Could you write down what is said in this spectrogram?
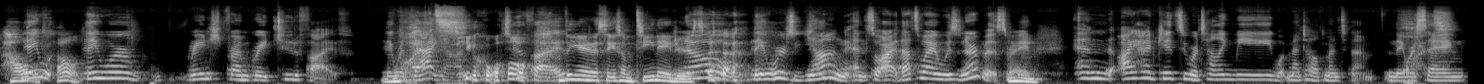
How They were, How old? they were ranged from grade two to five. They were that young, Whoa. two to I think you're gonna say some teenagers. No, they were young, and so I, that's why I was nervous, right? And I had kids who were telling me what mental health meant to them, and they were saying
